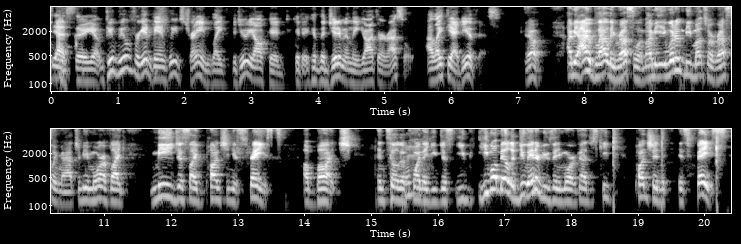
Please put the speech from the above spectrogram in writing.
yes, there you go. People, people forget Van Vliet's trained. Like the two of y'all could, could could legitimately go out there and wrestle. I like the idea of this. Yeah, I mean, I would gladly wrestle him. I mean, it wouldn't be much of a wrestling match. It'd be more of like me just like punching his face a bunch until the point that you just you he won't be able to do interviews anymore if I just keep punching his face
